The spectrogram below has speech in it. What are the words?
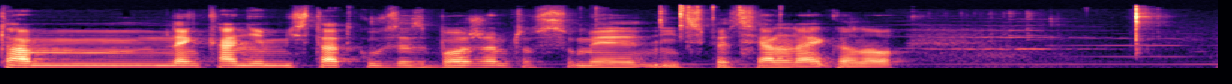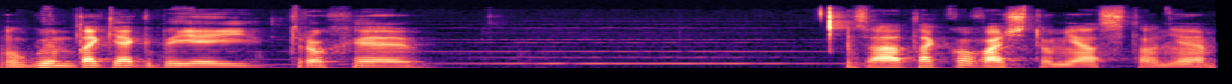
tam nękaniem mi statków ze zbożem to w sumie nic specjalnego, no. Mógłbym tak jakby jej trochę zaatakować to miasto, nie?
